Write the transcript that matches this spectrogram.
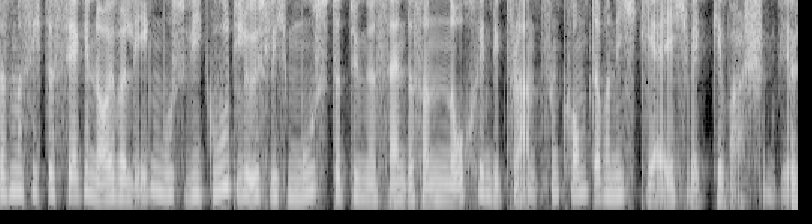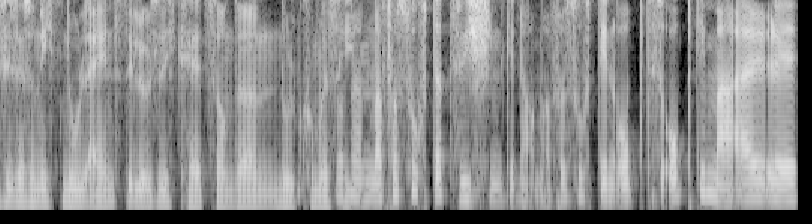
dass man sich das sehr genau überlegen muss, wie gut löslich muss der Dünger sein, dass er noch in die Pflanzen kommt, aber nicht gleich weggewaschen wird. Das ist also nicht 0,1 die Löslichkeit, sondern 0,7. Sondern man versucht dazwischen, genau, man versucht den, das optimale,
